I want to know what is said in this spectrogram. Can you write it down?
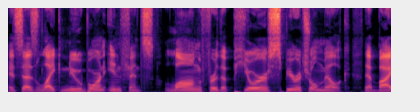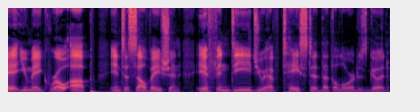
it says, Like newborn infants, long for the pure spiritual milk, that by it you may grow up into salvation, if indeed you have tasted that the Lord is good.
